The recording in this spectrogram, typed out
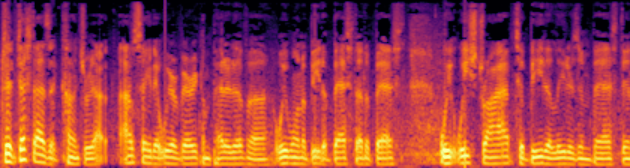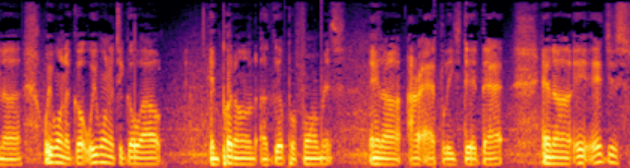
just as a country, I, I'll say that we are very competitive. Uh, we want to be the best of the best. We we strive to be the leaders and best, and uh, we want to go. We wanted to go out and put on a good performance, and uh, our athletes did that, and uh, it, it just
